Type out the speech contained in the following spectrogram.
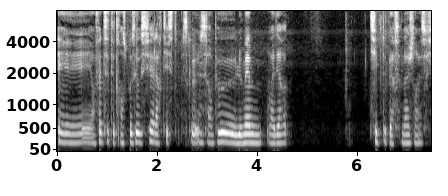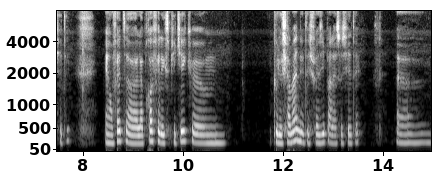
Et en fait, c'était transposé aussi à l'artiste. Parce que Mm. c'est un peu le même, on va dire, type de personnage dans la société. Et en fait, euh, la prof, elle expliquait que, que le chaman était choisi par la société. Euh,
